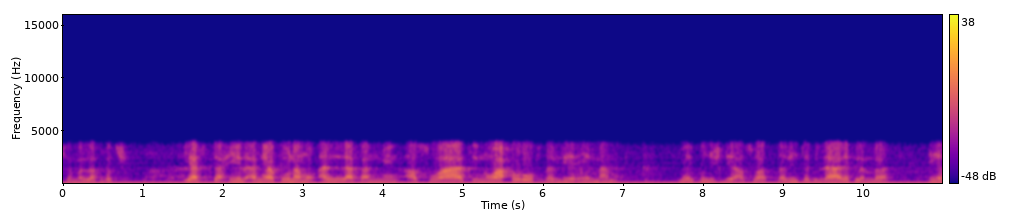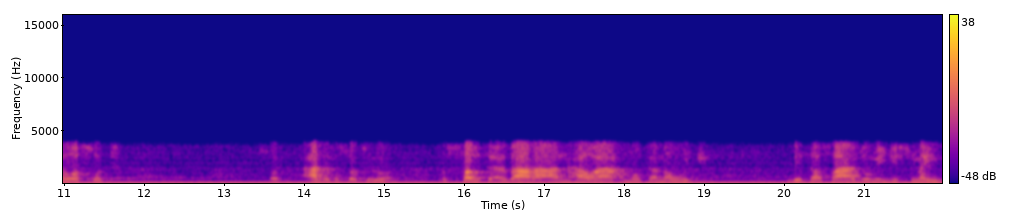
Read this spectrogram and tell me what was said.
عشان ما نلخبطش. يستحيل أن يكون مؤلفا من أصوات وحروف. طب ليه؟ إيه المعنى؟ ما يكونش ليه أصوات. طب أنت بالله عليك لما إيه هو الصوت؟ صوت عرف الصوت في اللغة الصوت عبارة عن هواء متموج بتصادم جسمين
